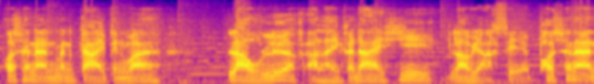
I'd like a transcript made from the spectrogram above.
เพราะฉะนั้นมันกลายเป็นว่า เราเลือกอะไรก็ได้ที่เราอยากเสพเพราะฉะนั้น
